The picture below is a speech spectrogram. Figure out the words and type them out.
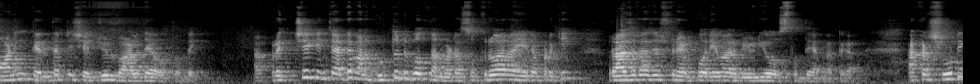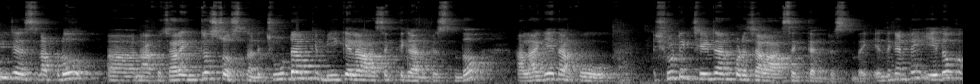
మార్నింగ్ టెన్ థర్టీ షెడ్యూల్ వాళ్ళదే అవుతుంది. ఆ ప్రత్యేకించి అంటే మనకు గుర్తుండిపోతుంది అనమాట శుక్రవారం అయ్యేటప్పటికి రాజరాజేశ్వరి ఎంపోరియం వారి వీడియో వస్తుంది అన్నట్టుగా. అక్కడ షూటింగ్ చేసినప్పుడు నాకు చాలా ఇంట్రెస్ట్ వస్తుందండి. చూడడానికి మీకు ఎలా ఆసక్తిగా అనిపిస్తుందో అలాగే నాకు షూటింగ్ చేయడానికి కూడా చాలా ఆసక్తి అనిపిస్తుంది. ఎందుకంటే ఏదో ఒక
